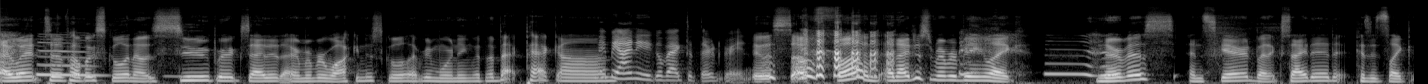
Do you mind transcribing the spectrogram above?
I went to public school and I was super excited. I remember walking to school every morning with my backpack on. Maybe I need to go back to third grade. it was so fun, and I just remember being like nervous and scared, but excited because it's like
